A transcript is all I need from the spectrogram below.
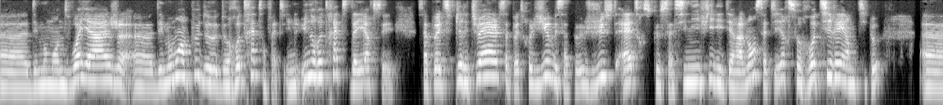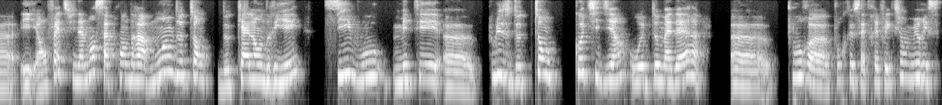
euh, des moments de voyage, euh, des moments un peu de, retraite en fait. Une, retraite d'ailleurs, c'est ça peut être spirituel, ça peut être religieux, mais ça peut juste être ce que ça signifie littéralement, c'est-à-dire se retirer un petit peu. Euh, et en fait, finalement, ça prendra moins de temps de calendrier si vous mettez plus de temps quotidien ou hebdomadaire pour, pour que cette réflexion mûrisse.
